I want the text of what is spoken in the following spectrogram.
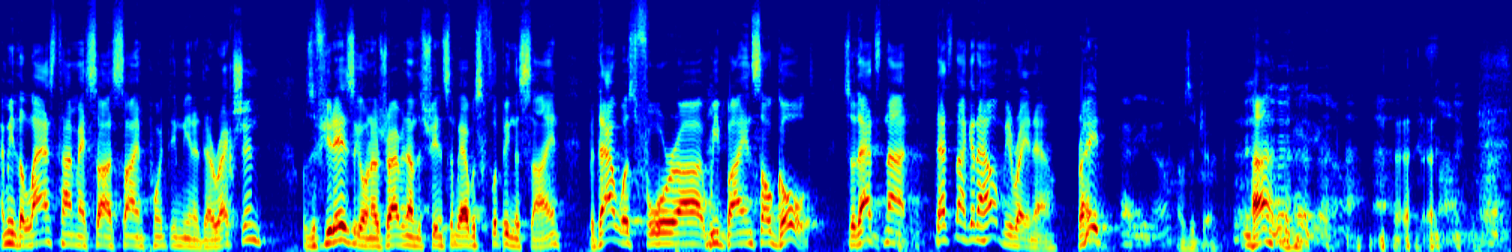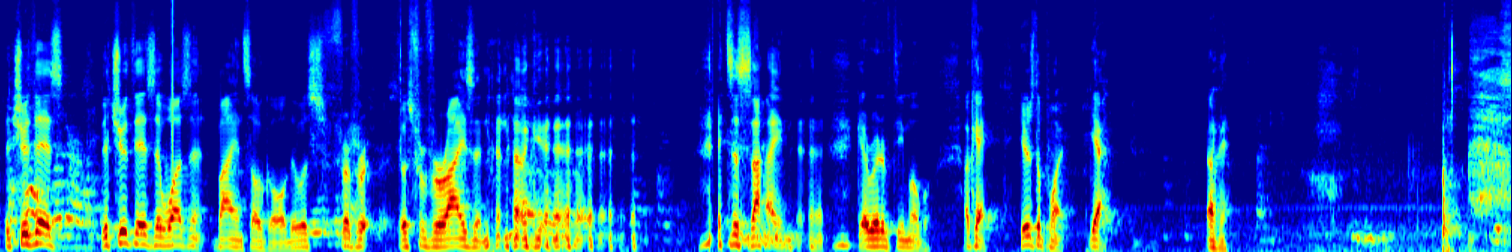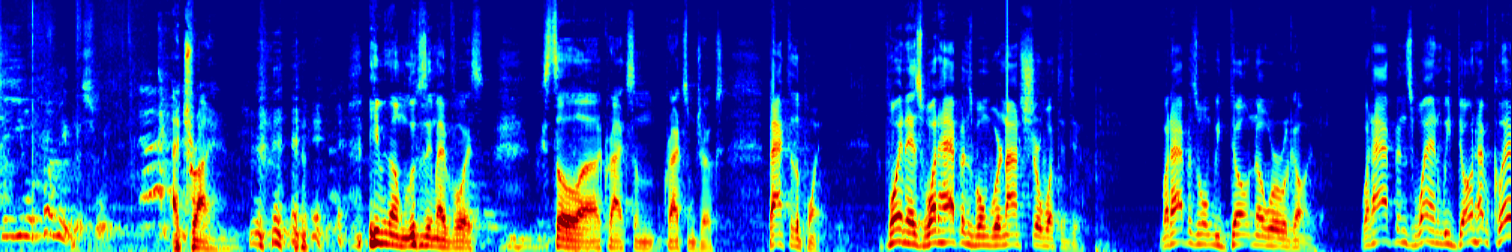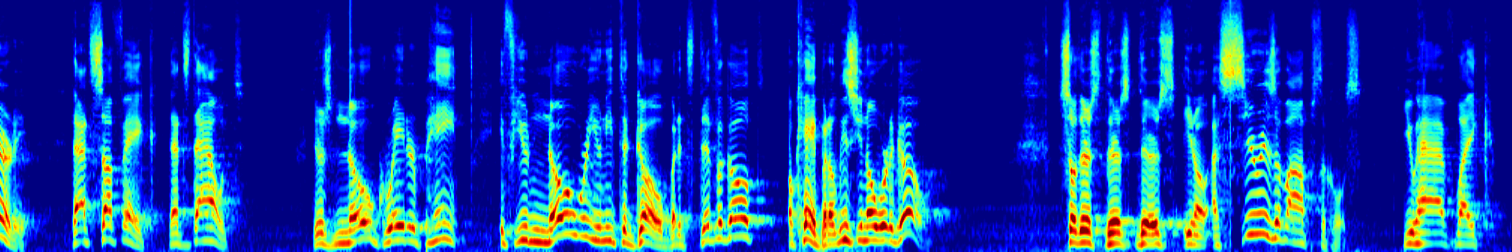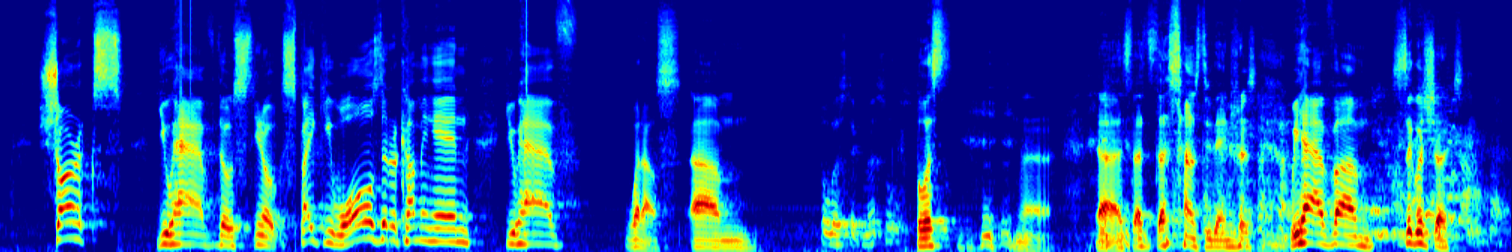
I mean, the last time I saw a sign pointing me in a direction was a few days ago when I was driving down the street and some guy was flipping a sign, but that was for uh, we buy and sell gold. So that's not that's not going to help me right now, right? How do you know? That was a joke, huh? How do you know? the truth is, the truth is, it wasn't buy and sell gold. It was, It was for, for it was for Verizon. it's a sign. Get rid of T-Mobile. Okay, here's the point. Yeah. Okay, You see, you were funny this week. I try. Even though I'm losing my voice, still uh, crack some crack some jokes. Back to the point. The point is, what happens when we're not sure what to do? What happens when we don't know where we're going? What happens when we don't have clarity? That's safek. That's doubt. There's no greater pain. If you know where you need to go, but it's difficult, okay, but at least you know where to go. So there's there's there's you know a series of obstacles. You have like sharks, you have those you know spiky walls that are coming in, you have what else? Um, Ballistic missiles. Ballist. nah. Yeah, that's, that's, that sounds too dangerous. We have um, stick with sharks,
